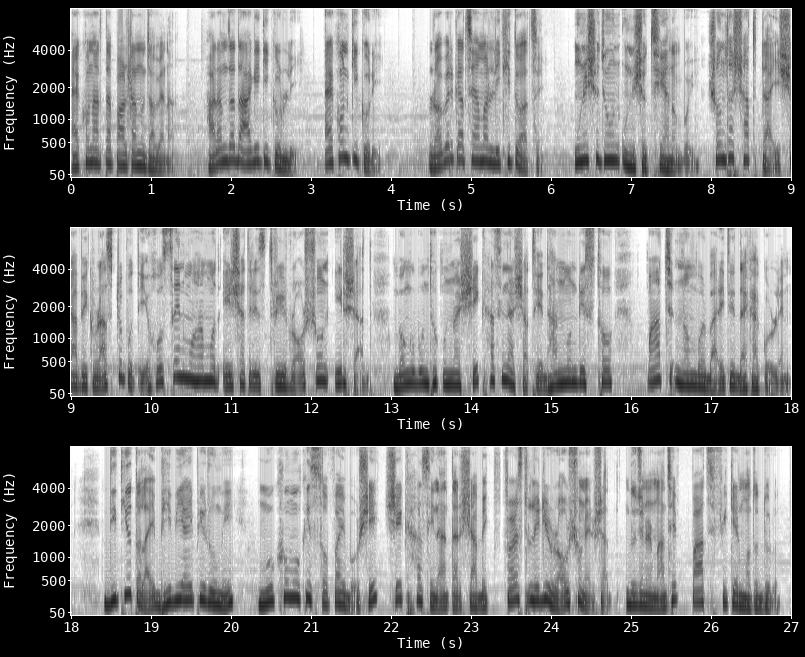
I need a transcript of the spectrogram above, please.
এখন আর তা পাল্টানো যাবে না। হারামজাদা আগে কি করলি? এখন কি করি? রবের কাছে আমার লিখিত আছে, উনিশে জুন উনিশশো ছিয়ানব্বই, সন্ধ্যা সাতটায় সাবেক রাষ্ট্রপতি হোসেন মোহাম্মদ এরশাদের স্ত্রী রওশন এরশাদ বঙ্গবন্ধু কন্যা শেখ হাসিনার সাথে ধানমন্ডিস্থ পাঁচ নম্বর বাড়িতে দেখা করলেন। দ্বিতীয় তলায় ভিভিআইপি রুমে মুখোমুখি সোফায় বসে শেখ হাসিনা তার সাবেক ফার্স্ট লেডি রওশন এরশাদ দুজনের মাঝে পাঁচ ফিটের মতো দূরত্ব।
